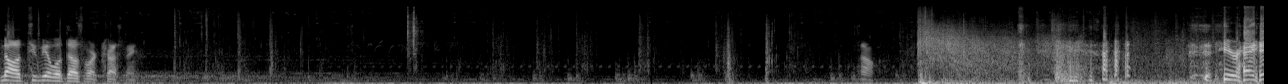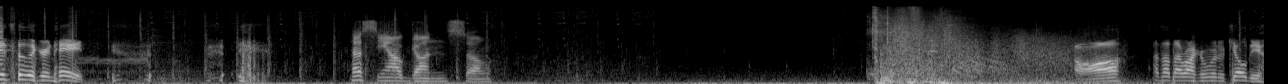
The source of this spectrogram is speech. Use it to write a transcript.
no, two people does work. Trust me. Oh. he ran into the grenade. Testing out guns, so Aw, I thought that rocket would have killed you.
